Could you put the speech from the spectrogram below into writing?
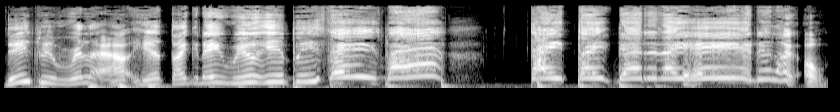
these people really out here thinking they real NPCs, man. They think that in their head. They're like, oh,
